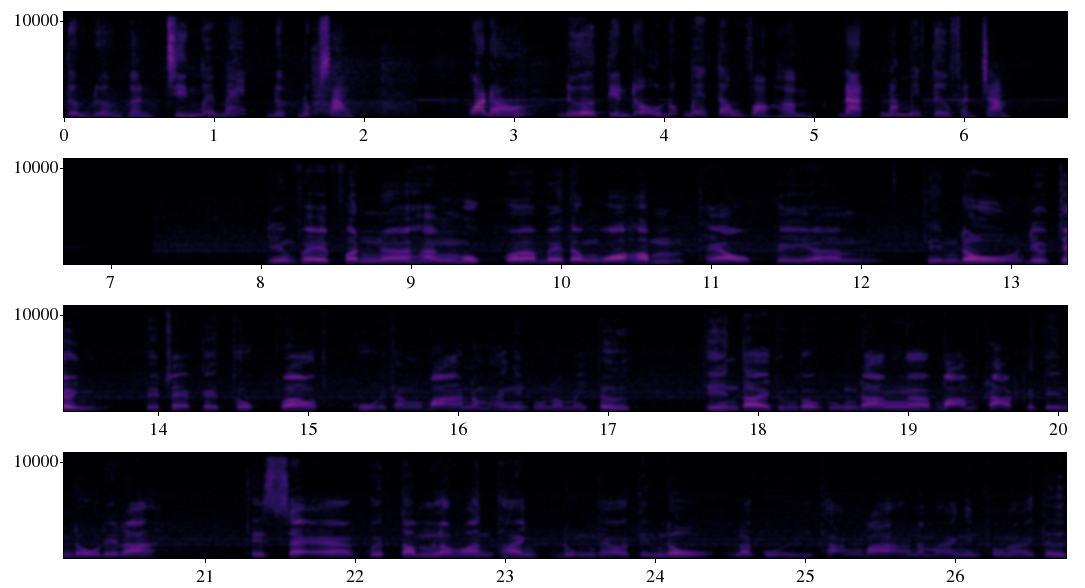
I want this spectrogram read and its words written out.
tương đương gần 90 mét được đúc xong. Qua đó, đưa tiến độ đúc bê tông vỏ hầm đạt 54%. Riêng về phần à, hạng mục à, bê tông vỏ hầm theo cái à, tiến độ điều chỉnh thì sẽ kết thúc vào cuối tháng 3 năm 2024. Thì hiện tại chúng tôi cũng đang bám sát cái tiến độ đề ra thì sẽ quyết tâm là hoàn thành đúng theo tiến độ là cuối tháng 3 năm 2024.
